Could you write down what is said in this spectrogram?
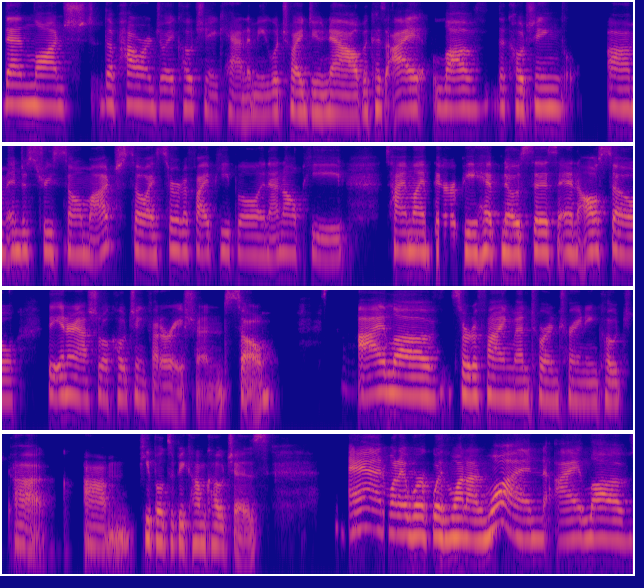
then launched the Power and Joy Coaching Academy, which I do now because I love the coaching um, industry so much. So I certify people in NLP, timeline therapy, hypnosis, and also the International Coaching Federation. So I love certifying, mentor, and training coach uh, um, people to become coaches. And when I work with one on one, I love,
